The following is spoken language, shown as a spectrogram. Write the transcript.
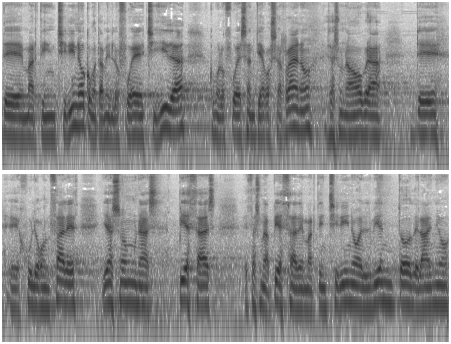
de Martín Chirino, como también lo fue Chillida, como lo fue Santiago Serrano. Esa es una obra de eh, Julio González. Ya son unas piezas, esta es una pieza de Martín Chirino, El viento del año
